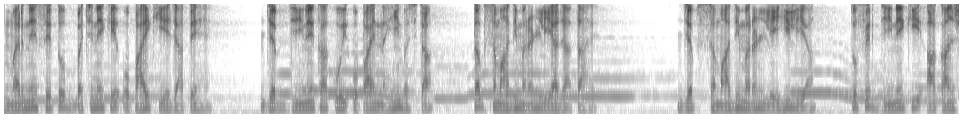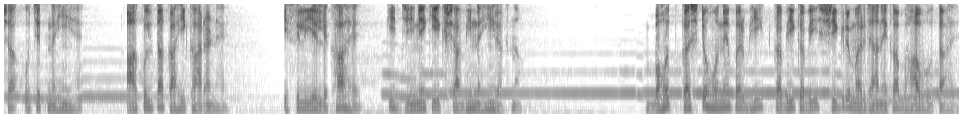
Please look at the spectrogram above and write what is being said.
मरने से तो बचने के उपाय किए जाते हैं। जब जीने का कोई उपाय नहीं बचता, तब समाधि मरण लिया जाता है। जब समाधि मरण ले ही लिया तो फिर जीने की आकांक्षा उचित नहीं है। आकुलता का ही कारण है। इसलिए लिखा है कि जीने की इच्छा भी नहीं रखना। बहुत कष्ट होने पर भी कभी कभी शीघ्र मर जाने का भाव होता है।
